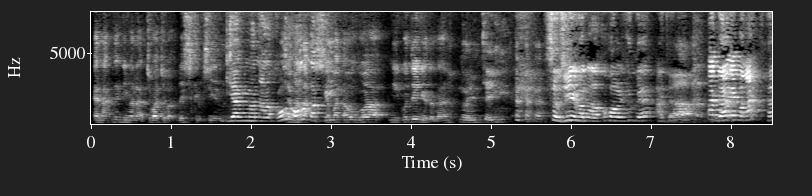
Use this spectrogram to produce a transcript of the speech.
enaknya gimana coba coba deskripsiin Yang non alkohol siapa, tapi siapa tahu gua ngikutin gitu kan nonceng soju yang non alkohol juga. gitu. Ada. Ada emang ada.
